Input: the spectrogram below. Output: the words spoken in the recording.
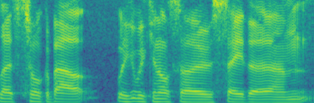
let's talk about. We we can also say that um,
